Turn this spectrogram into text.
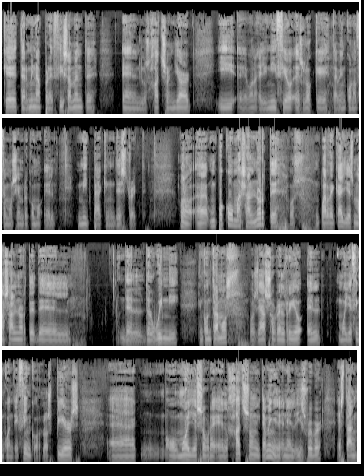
que termina precisamente en los Hudson Yard y eh, bueno, el inicio es lo que también conocemos siempre como el Meatpacking District. Bueno, eh, un poco más al norte, pues un par de calles más al norte del, del, del Whitney, encontramos pues ya sobre el río el Muelle 55, los piers eh, o muelles sobre el Hudson y también en el East River están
